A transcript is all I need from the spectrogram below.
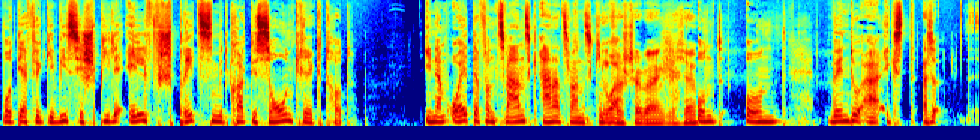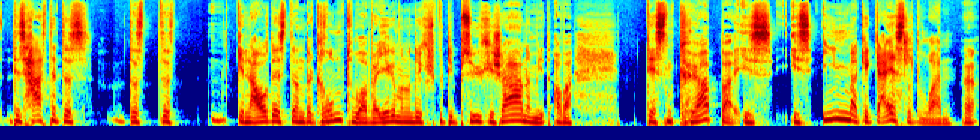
wo der für gewisse Spiele elf Spritzen mit Cortison gekriegt hat. In einem Alter von 20, 21 Jahren. Unvorstellbar eigentlich, ja. Und, und wenn du auch also das heißt nicht, dass, dass, dass genau das dann der Grund war, weil irgendwann natürlich spielt die psychisch auch noch mit, aber dessen Körper ist, ist immer gegeißelt worden. Ja.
